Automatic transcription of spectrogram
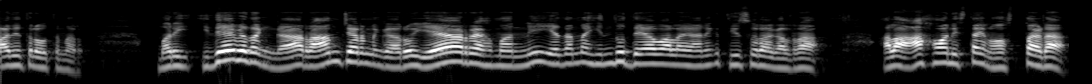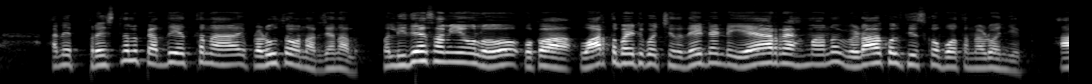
బాధితులు అవుతున్నారు. మరి ఇదే విధంగా రామ్ చరణ్ గారు ఏఆర్ రెహమాన్ని ఏదన్నా హిందూ దేవాలయానికి తీసుకురాగలరా? అలా ఆహ్వానిస్తే ఆయన వస్తాడా? అనే ప్రశ్నలు పెద్ద ఎత్తున ఇప్పుడు అడుగుతూ ఉన్నారు జనాలు. మళ్ళీ ఇదే సమయంలో ఒక వార్త బయటకు వచ్చింది. అదేంటంటే ఏఆర్ రెహమాన్ విడాకులు తీసుకోబోతున్నాడు అని చెప్పి. ఆ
